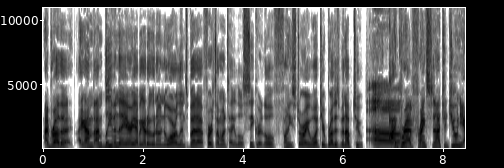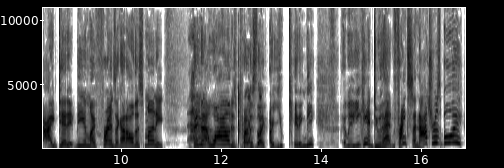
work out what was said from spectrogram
my brother, I, I'm I'm leaving the area. I got to go to New Orleans, but uh, first I want to tell you a little secret, a little funny story of what your brother's been up to. Oh. I grabbed Frank Sinatra Jr. I did it. Me and my friends. I got all this money. Isn't that wild?" His brother's like, "Are you kidding me? You can't do that. Frank Sinatra's boy."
